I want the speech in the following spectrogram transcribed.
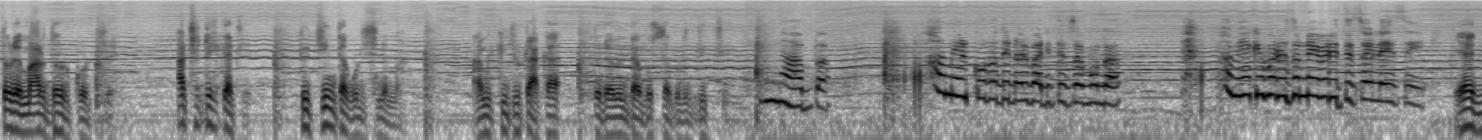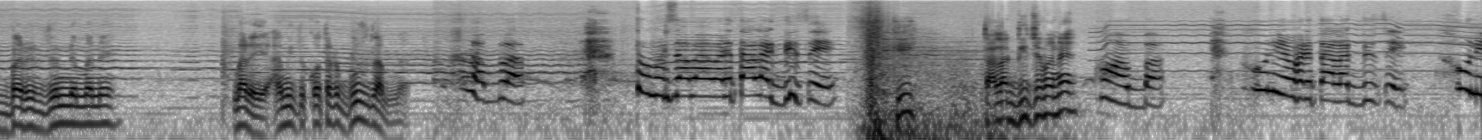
তোরে মারধর করছে। আচ্ছা ঠিক আছে তুই চিন্তা করিস না মা। আমি কিছু টাকা তোরে আমি ব্যবস্থা করে দিচ্ছি। না আব্বা আমি আর কোনোদিন ওই বাড়িতে যাব না। আমি একেবারের জন্য এই বাড়িতে চলে এসেছি। একবারের জন্য মানে? মানে আমি তো কথাটা বুঝলাম না। আব্বা তোমার জামা আমারে তালাক দিছে। কি? তালাক দিচ্ছে মানে? আব্বা উনি আমারে তালাক দিছে। উনি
